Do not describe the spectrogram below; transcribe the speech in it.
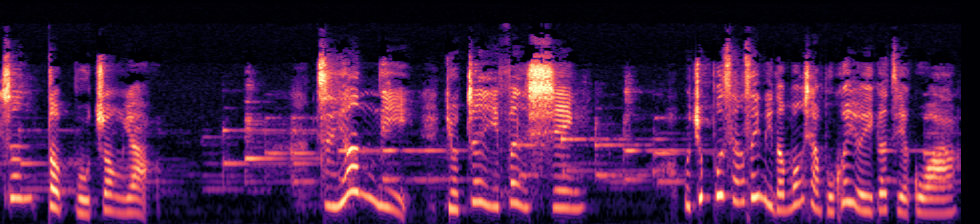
真的不重要。只要你有这一份心，我就不相信你的梦想不会有一个结果啊。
